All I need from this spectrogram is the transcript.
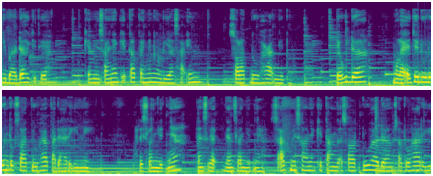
ibadah gitu ya. Kayak misalnya kita pengen ngebiasain sholat duha gitu. Ya udah mulai aja dulu untuk sholat duha pada hari ini hari selanjutnya dan dan selanjutnya. Saat misalnya kita nggak sholat duha dalam satu hari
